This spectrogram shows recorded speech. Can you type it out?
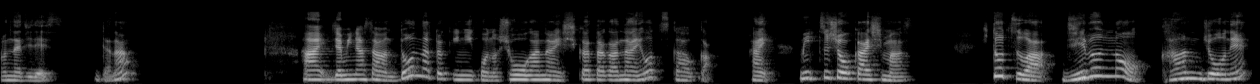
同じです。いいかな？はい。じゃあ皆さん、どんな時にこのしょうがない、仕方がないを使うか。はい。3つ紹介します。1つは自分の感情ね、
